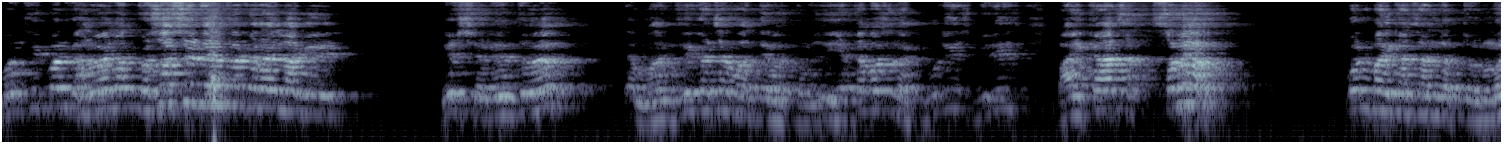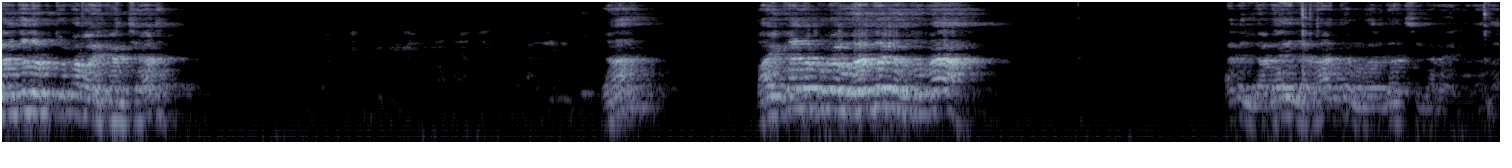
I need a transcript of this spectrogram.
मंत्रीपद घालवायला कसा षडयंत्र करायला लागेल. हे षडयंत्र त्या मांत्रिकाच्या माध्यमातून म्हणजे एका बाजूला पोलीस बिलीस बायका सगळं कोण बायकाचा लपतो मर्द लपतो का बायकांच्या बायकाला बायकांना पुढे मर्द करतो का? अरे लढाई लढा तर मर्दाची लढाई लढा ना.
